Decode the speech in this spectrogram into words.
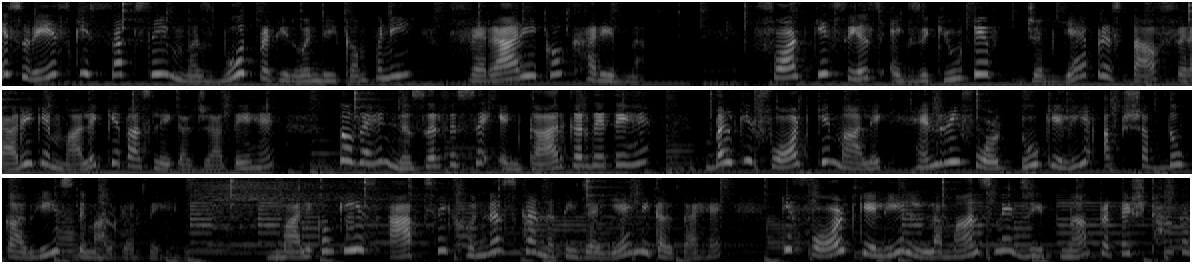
इस रेस की सबसे मज़बूत प्रतिद्वंदी कंपनी फेरारी को खरीदना। फोर्ड की सेल्स एग्जीक्यूटिव जब यह प्रस्ताव फेरारी के मालिक के पास लेकर जाते हैं तो वह न सिर्फ़ इससे इनकार कर देते हैं, बल्कि फोर्ड के मालिक हेनरी फोर्ड टू के लिए अपशब्दों का भी इस्तेमाल करते हैं। मालिकों की इस आपसी खुन्नस का नतीजा यह निकलता है कि फोर्ड के लिए लमांस में जीतना प्रतिष्ठा का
